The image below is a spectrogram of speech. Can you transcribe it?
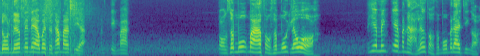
โดน nerf แน่ๆเว้ยแต่ถ้ามันอันติอะมันเก่งมากสอง smoke มาสอง smoke อีกแล้วเหรอไอ้เหี้ยแม่งแก้ปัญหาเรื่องสอง smoke ไม่ได้จริงเหรอ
